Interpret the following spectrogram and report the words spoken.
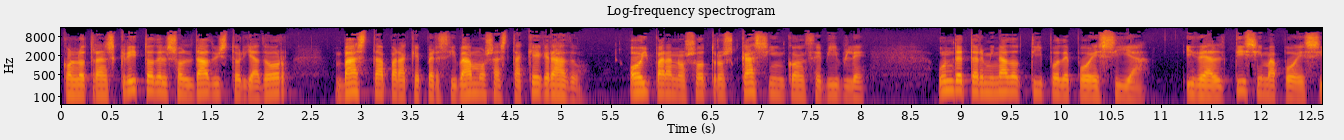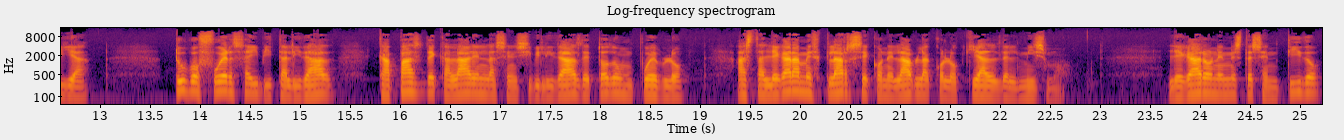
Con lo transcrito del soldado historiador basta para que percibamos hasta qué grado, hoy para nosotros casi inconcebible, un determinado tipo de poesía, y de altísima poesía, tuvo fuerza y vitalidad capaz de calar en la sensibilidad de todo un pueblo hasta llegar a mezclarse con el habla coloquial del mismo. Llegaron en este sentido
